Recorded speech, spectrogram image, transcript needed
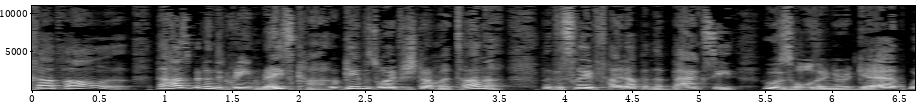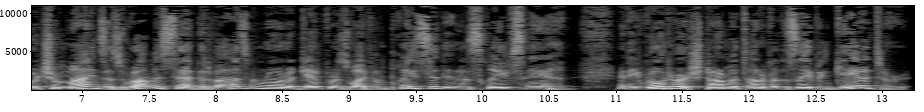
the husband in the green race car who gave his wife a shtar matana for the slave tied up in the back seat who was holding her get, which reminds us, Rav has said that if a husband wrote a get for his wife and placed it in the slave's hand, and he wrote her a shtar matana for the slave and gave it to her,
